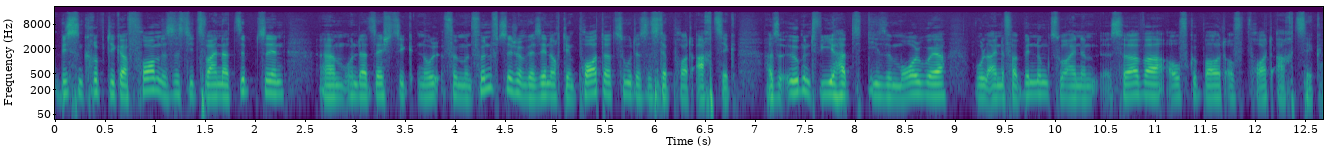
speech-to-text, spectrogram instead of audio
ein bisschen kryptischer Form. Das ist die 217 ähm, 160 055 und wir sehen auch den Port dazu, das ist der Port 80. Also irgendwie hat diese Malware wohl eine Verbindung zu einem Server aufgebaut auf Port 80.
